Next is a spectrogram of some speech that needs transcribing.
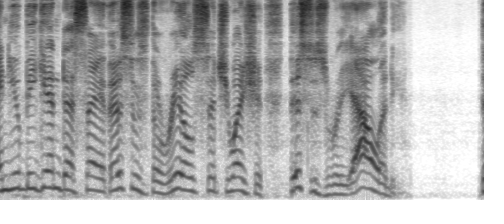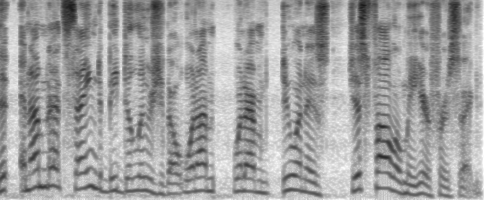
and you begin to say, this is the real situation, this is reality. And I'm not saying to be delusional. What I'm what I'm doing is just follow me here for a second.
